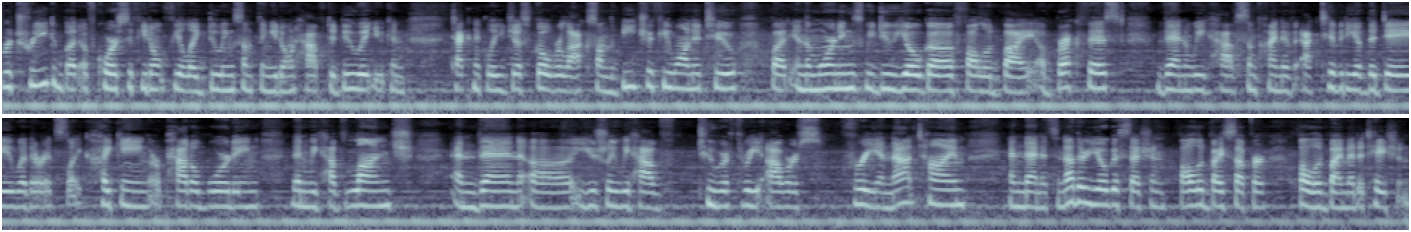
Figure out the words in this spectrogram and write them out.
retreat, but of course, if you don't feel like doing something, you don't have to do it. You can technically just go relax on the beach if you wanted to. But in the mornings, we do yoga followed by a breakfast. Then we have some kind of activity of the day, whether it's like hiking or paddle boarding. Then we have lunch, and then uh, usually we have two or three hours free in that time and then it's another yoga session followed by supper followed by meditation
